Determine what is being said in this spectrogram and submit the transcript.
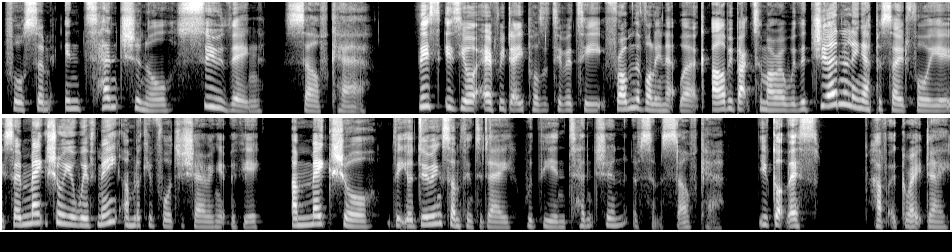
for some intentional, soothing self care. This is your everyday positivity from the Volley Network. I'll be back tomorrow with a journaling episode for you, so make sure you're with me. I'm looking forward to sharing it with you and make sure that you're doing something today with the intention of some self care. You've got this. Have a great day.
